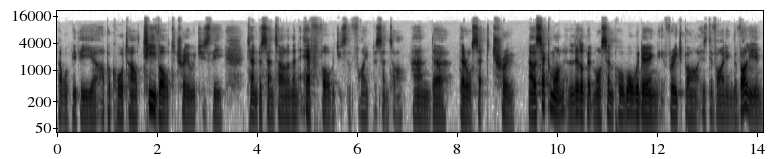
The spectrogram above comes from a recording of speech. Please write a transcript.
that would be the uh, upper quartile, T vol to true, which is the 10 percentile, and then F vol, which is the 5 percentile. And uh, they're all set to true. Now, the second one, a little bit more simple. What we're doing for each bar is dividing the volume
